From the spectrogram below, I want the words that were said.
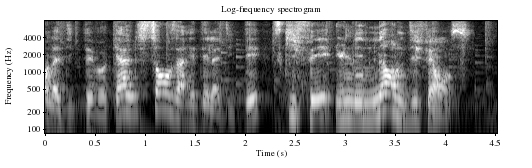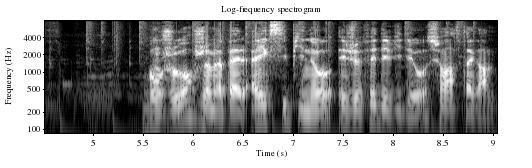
la dictée vocale sans arrêter la dictée, ce qui fait une énorme différence. Bonjour, je m'appelle Alexis Pinault et je fais des vidéos sur Instagram.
